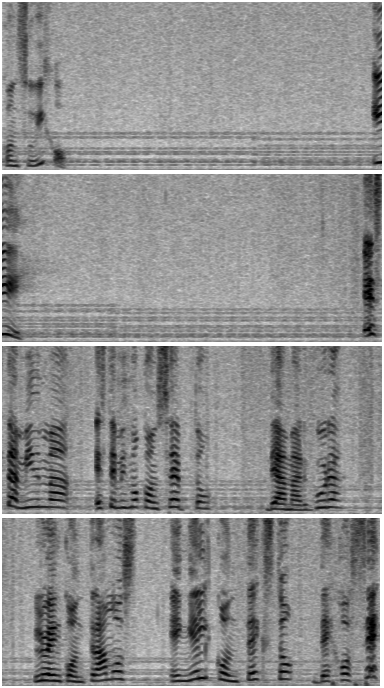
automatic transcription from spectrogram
con su hijo. Y esta misma, este mismo concepto de amargura lo encontramos en el contexto de José.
